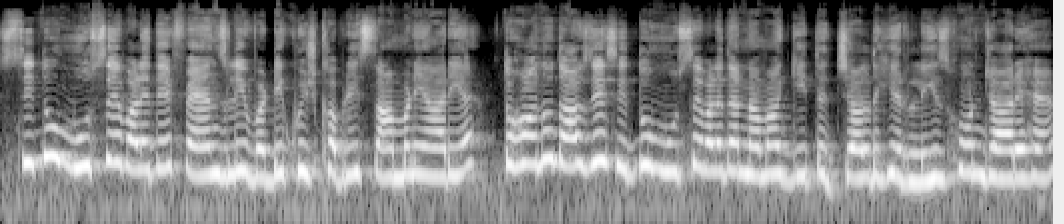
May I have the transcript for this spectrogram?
ਸਿੱਧੂ ਮੂਸੇਵਾਲੇ ਦੇ ਫੈਨਸ ਲਈ ਵੱਡੀ ਖੁਸ਼ਖਬਰੀ ਸਾਹਮਣੇ ਆ ਰਹੀ ਹੈ। ਤੁਹਾਨੂੰ ਦੱਸ ਦਈਏ, ਸਿੱਧੂ ਮੂਸੇਵਾਲੇ ਦਾ ਨਵਾਂ ਗੀਤ ਜਲਦ ਹੀ ਰਿਲੀਜ਼ ਹੋਣ ਜਾ ਰਿਹਾ ਹੈ।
